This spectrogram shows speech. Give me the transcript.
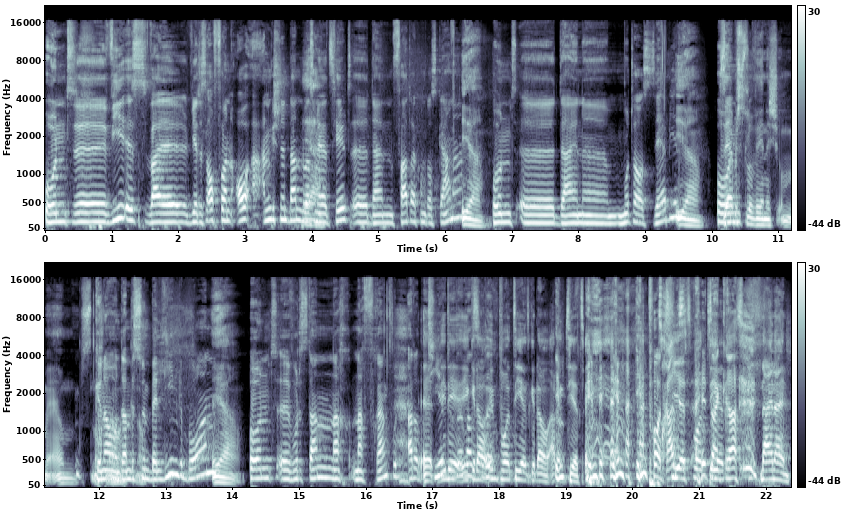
Und äh, wie ist, weil wir das auch von angeschnitten hatten, du ja. hast mir erzählt, äh, dein Vater kommt aus Ghana ja. und äh, deine Mutter aus Serbien. Ja. Serbisch-Slowenisch, um, um Genau, und dann bist genau. du in Berlin geboren. Ja. Und äh, wurdest dann nach, nach Frankfurt adoptiert? Äh, nee, nee, genau, oder? importiert, genau, adoptiert. Im, im, importiert, Alter, krass. Nein, nein,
